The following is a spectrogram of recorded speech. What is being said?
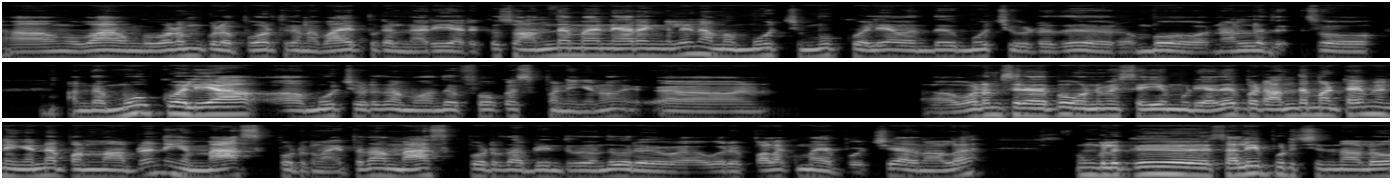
அவங்க வா அவங்க உடம்புக்குள்ள போகிறதுக்கான வாய்ப்புகள் நிறைய இருக்கு. ஸோ, அந்த மாதிரி நேரங்களே நம்ம மூச்சு மூக்கு வழியாக வந்து மூச்சு விடுறது ரொம்ப நல்லது. ஸோ, அந்த மூக்கு வழியாக மூச்சு விடுறது நம்ம வந்து ஃபோக்கஸ் பண்ணிக்கணும். உடம்பு சரியில்லாதப்போ ஒன்றுமே செய்ய முடியாது. பட் அந்த மாதிரி டைமில் நீங்கள் என்ன பண்ணலாம் அப்படின்னா நீங்கள் மாஸ்க் போட்டுக்கலாம். இப்போ தான் மாஸ்க் போடுறது அப்படின்றது வந்து ஒரு ஒரு பழக்கமாயி போச்சு. அதனால் உங்களுக்கு சளி பிடிச்சதுனாலோ,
